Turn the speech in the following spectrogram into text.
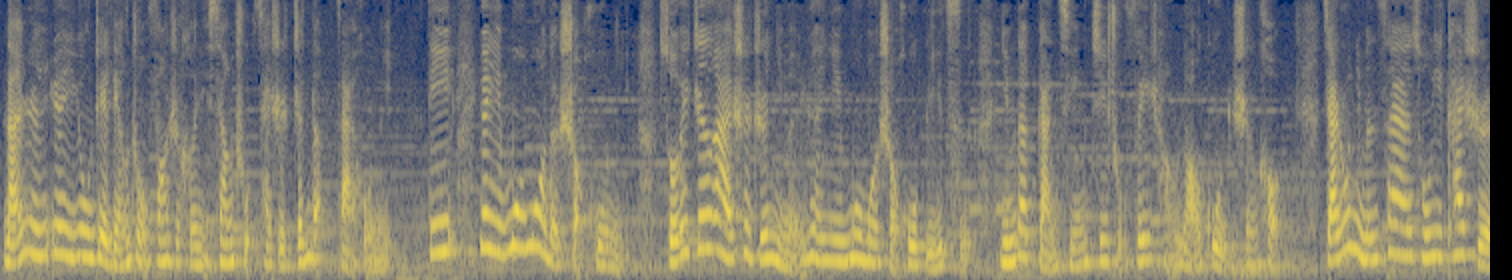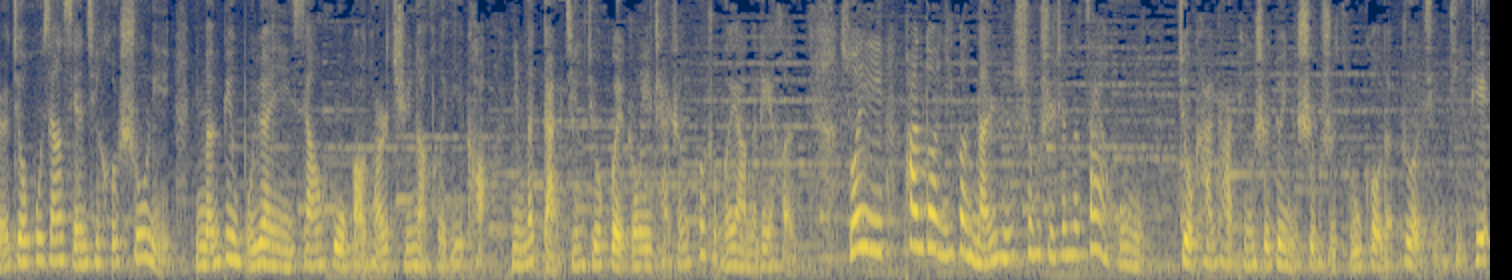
男人愿意用这两种方式和你相处，才是真的在乎你。第一，愿意默默的守护你。所谓真爱，是指你们愿意默默守护彼此，你们的感情基础非常牢固与深厚。假如你们在从一开始就互相嫌弃和疏离，你们并不愿意相互抱团取暖和依靠，你们的感情就会容易产生各种各样的裂痕。所以，判断一个男人是不是真的在乎你。就看他平时对你是不是足够的热情体贴，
